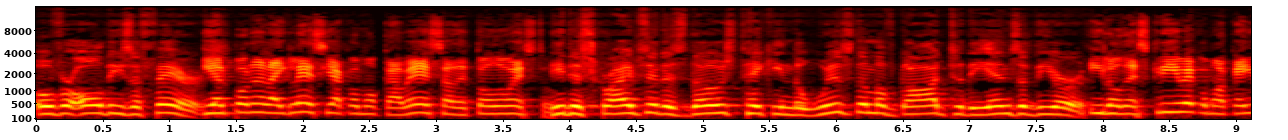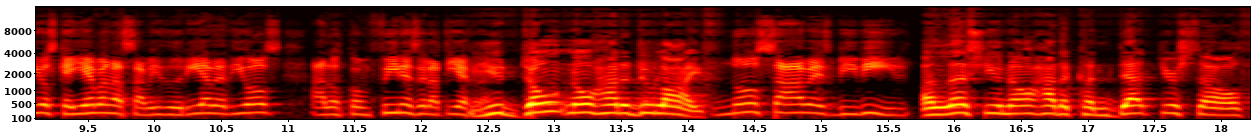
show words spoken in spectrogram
over all these affairs. Y Él pone la iglesia como cabeza de todo esto. He describes it as those taking the wisdom of God to the ends of the earth. Y lo describe como aquellos que llevan la sabiduría de Dios a los confines de la tierra. You don't know how to do life No sabes vivir unless you know how to conduct yourself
